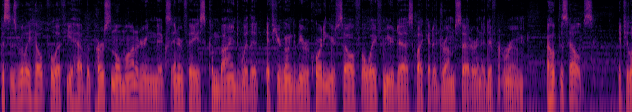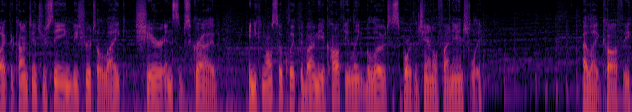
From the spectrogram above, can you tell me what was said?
This is really helpful if you have the personal monitoring mix interface combined with it if you're going to be recording yourself away from your desk like at a drum set or in a different room. I hope this helps. If you like the content you're seeing, be sure to like, share, and subscribe. And you can also click the Buy Me a Coffee link below to support the channel financially. I like coffee.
